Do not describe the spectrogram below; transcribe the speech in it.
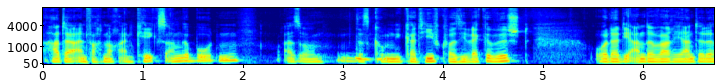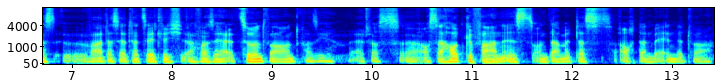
hat er einfach noch einen Keks angeboten, also das mhm. kommunikativ quasi weggewischt, oder die andere Variante das war, dass er tatsächlich einfach sehr erzürnt war und quasi etwas äh, aus der Haut gefahren ist und damit das auch dann beendet war.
